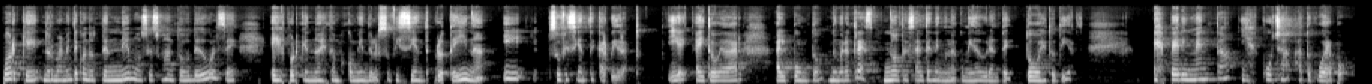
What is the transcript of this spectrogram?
porque normalmente cuando tenemos esos antojos de dulce es porque no estamos comiendo lo suficiente proteína y suficiente carbohidrato. Y ahí te voy a dar al punto número 3. No te saltes ninguna comida durante todos estos días. Experimenta y escucha a tu cuerpo.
